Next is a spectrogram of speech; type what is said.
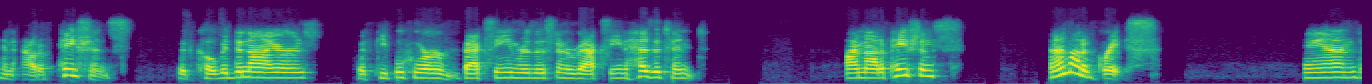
and out of patience with COVID deniers, with people who are vaccine resistant or vaccine hesitant. I'm out of patience and I'm out of grace. And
